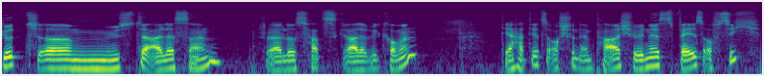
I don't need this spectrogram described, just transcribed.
Gut, äh, müsste alles sein. Fralus hat es gerade bekommen. Der hat jetzt auch schon ein paar schöne Spells auf sich.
